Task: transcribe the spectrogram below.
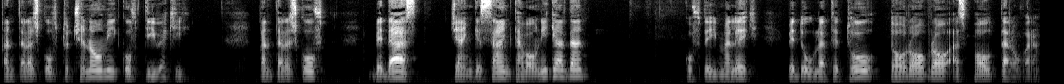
قنترش گفت تو چه نامی؟ گفت دیوکی. قنترش گفت به دست جنگ سنگ توانی کردن. گفته ای ملک به دولت تو داراب را از پا درآورم.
